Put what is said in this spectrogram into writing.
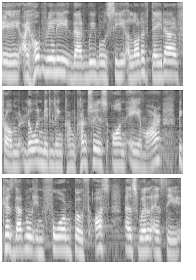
Uh, I hope really that we will see a lot of data from low and middle income countries on AMR because that will inform both us as well as the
